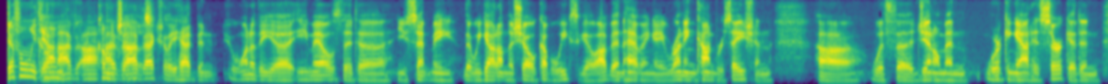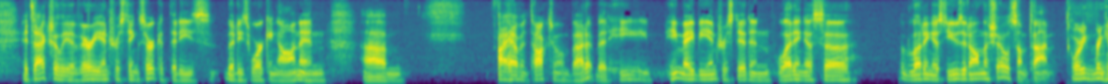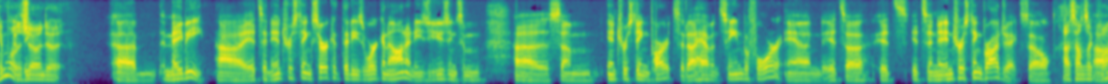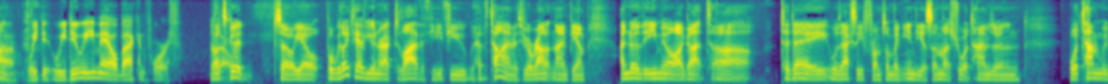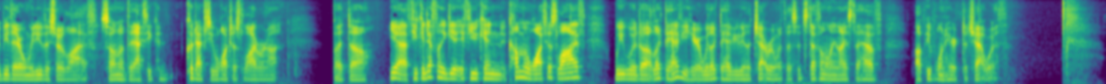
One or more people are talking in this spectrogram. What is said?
definitely come. Yeah, and I've I- come and I've, I've actually had been one of the uh, emails that uh, you sent me that we got on the show a couple weeks ago. I've been having a running conversation uh, with a gentleman working out his circuit, and it's actually a very interesting circuit that he's that he's working on. And um, I haven't talked to him about it, but he he may be interested in letting us uh, letting us use it on the show sometime. or you can bring him on the he- show and do it. Um, maybe uh, it's an interesting circuit that he's working on, and he's using some uh, some interesting parts that I haven't seen before, and it's a it's it's an interesting project. So That sounds like fun. uh, we do we do email back and forth. Well, that's So- good. So yeah, but we'd like to have you interact live if you if you have the time. If you're around at 9 p.m. I know the email I got uh, today was actually from somebody in India, so I'm not sure what time zone, what time we'd be there when we do the show live. So I don't know if they actually could could actually watch us live or not. But uh, yeah, if you can definitely get if you can come and watch us live, we would uh, like to have you here. We'd like to have you in the chat room with us. It's definitely nice to have uh, people in here to chat with.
